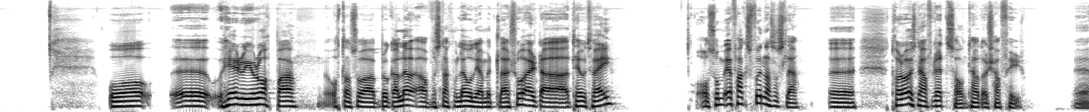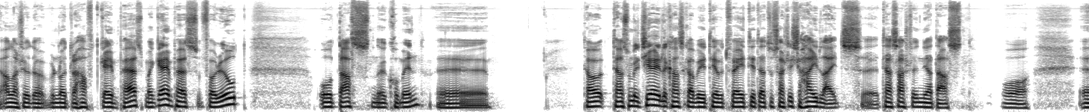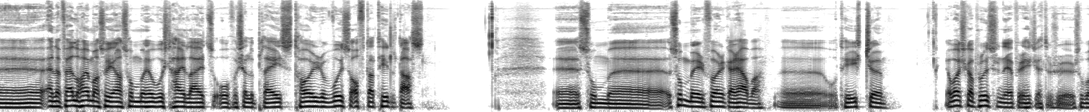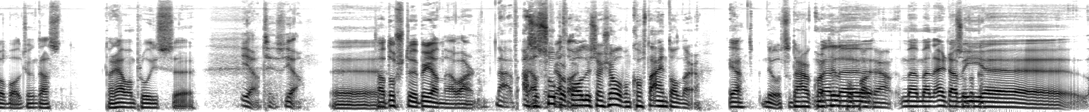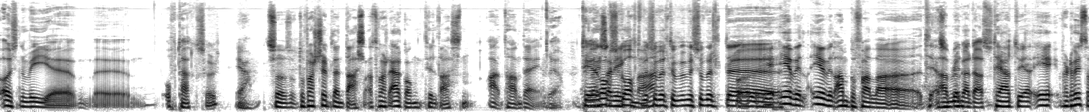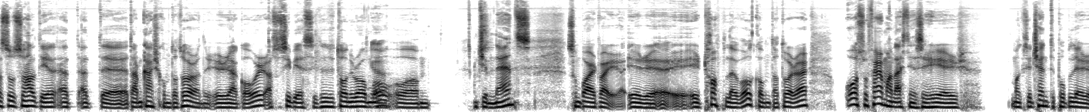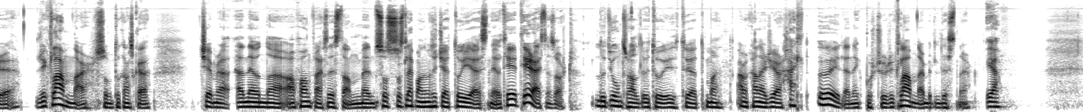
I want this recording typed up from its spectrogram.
og uh, her i Europa, ofte så brukar jag snacka om lovliga mittlar, så er det TV2, og som er faktisk funnet så slä. Uh, tar også ned for rett sånn til at det er. Uh, annars er det nødt til å ha haft Game Pass, men Game Pass fører ut, og DAS kom inn. Uh, Det som er kjedelig kanskje ved TV2 er at du sier ikke highlights, det sier du i av dasen. Og eh, NFL har man så gjerne som har vist highlights og forskjellige plays, tar vist ofte til dasen. Eh, som, eh, som er føringer her, eh, og det er ikke... Jeg vet ikke hva prisen er for ikke etter Superbowl, Jung Dassen. Tar her en pris... Ja, ja. Eh, Ta i byrjan av Arnon. Nei, altså Superbowl i seg selv kostar 1 dollar. Ja. Nu, så det har kommit till på att ja. Men men är det vi eh ösn vi eh upptakt så. Ja, så så du får simpelthen das, att du får ergång till dasen att han där. Ja. Det är också gott, hvis du vill hvis du vill jag vill jag vill anbefalla till alltså bruka das. Till att för det första så så hade jag att att att amerikanska kommentatorer i går alltså CBS, Tony Romo och Jim Nance som bara var är är top level kommentatorer Och så får man nästan så här man kan känna populära reklamer som du kanske kommer att nämna av fanfackslistan men så, så släpper man dem så att du är snö till, till resten sort. Lite underhåll ut och att man amerikaner gör helt öjlen och bort reklamer med lyssnar. Ja.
